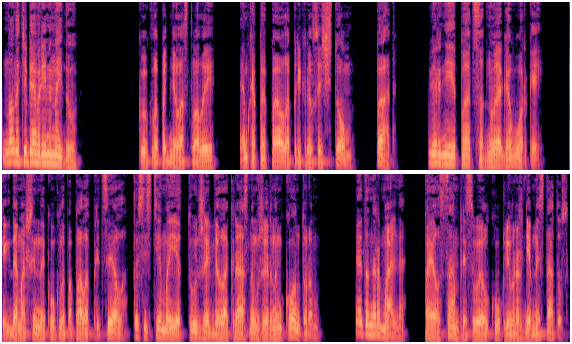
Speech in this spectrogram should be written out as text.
но на тебя время найду». Кукла подняла стволы, МКП Павла прикрылся щитом. Пад. Вернее, пад с одной оговоркой. Когда машина куклы попала в прицел, то система ее тут же обвела красным жирным контуром. Это нормально. Павел сам присвоил кукле враждебный статус.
